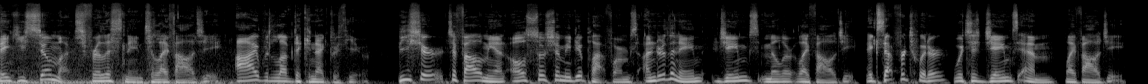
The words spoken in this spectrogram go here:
Thank you so much for listening to Lifeology. I would love to connect with you. Be sure to follow me on all social media platforms under the name James Miller Lifeology, except for Twitter, which is James M Lifeology.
